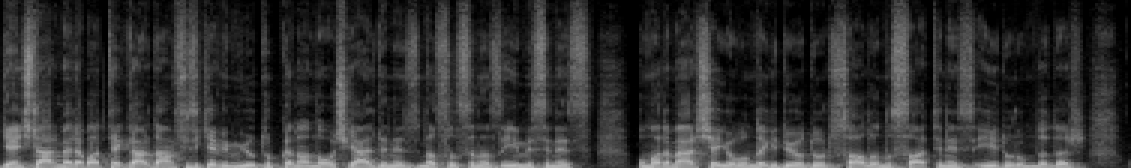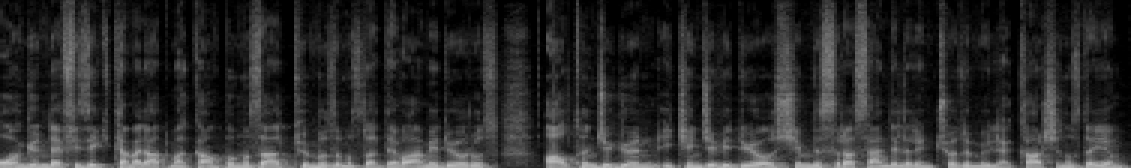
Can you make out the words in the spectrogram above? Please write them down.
Gençler merhaba tekrardan Fizik Evim YouTube kanalına hoş geldiniz. Nasılsınız iyi misiniz? Umarım her şey yolunda gidiyordur. Sağlığınız saatiniz iyi durumdadır. 10 günde fizik temel atma kampımıza tüm hızımızla devam ediyoruz. 6. gün ikinci video şimdi sıra sendelerin çözümüyle karşınızdayım.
